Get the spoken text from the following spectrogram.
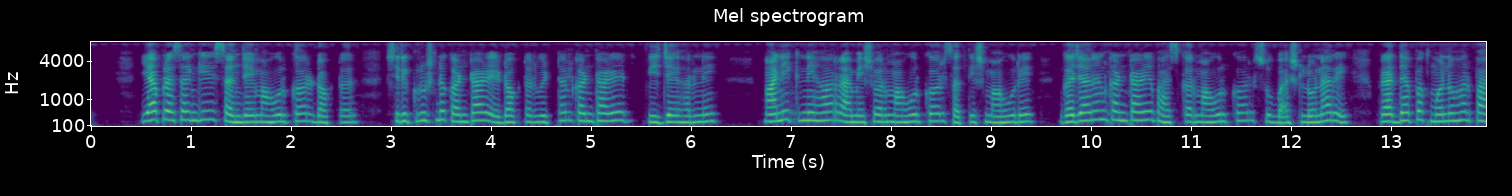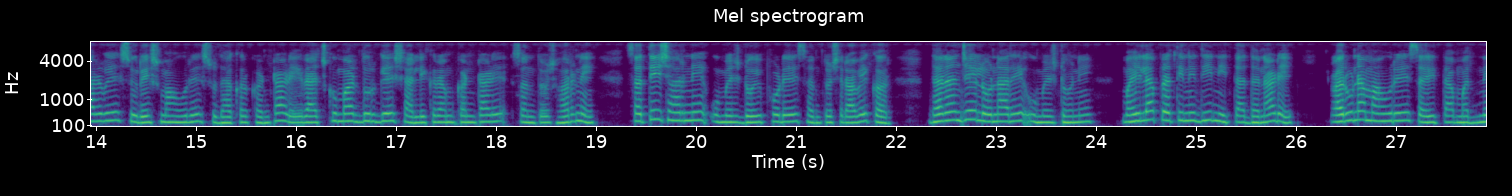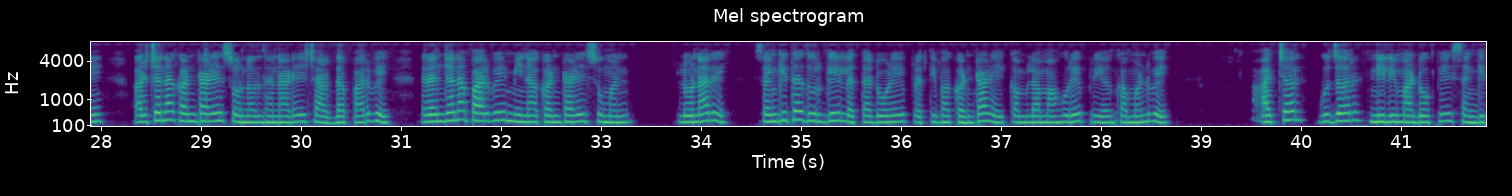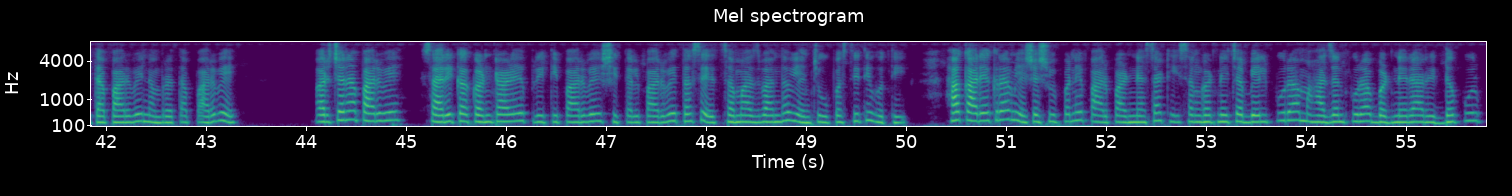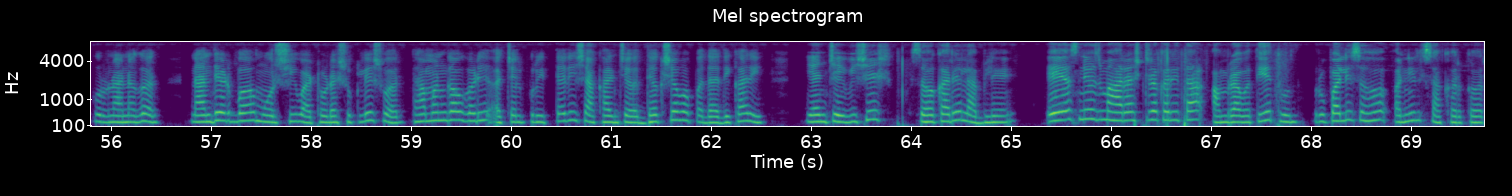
या प्रसंगी संजय माहूरकर डॉक्टर श्रीकृष्ण कंटाळे डॉक्टर विठ्ठल कंटाळे विजय हरणे माणिक नेहर रामेश्वर माहूरकर सतीश माहुरे गजानन कंटाळे भास्कर माहूरकर सुभाष लोणारे प्राध्यापक मनोहर पारवे सुरेश माहुरे सुधाकर कंटाळे राजकुमार दुर्गे शालिकराम कंटाळे संतोष हरणे सतीश हरणे उमेश डोईफोडे संतोष रावेकर धनंजय लोणारे उमेश ढोणे महिला प्रतिनिधी नीता धनाडे अरुणा माहुरे सरिता मदने अर्चना कंटाळे सोनल धनाडे शारदा पारवे रंजना पारवे मीना कंटाळे सुमन लोणारे संगीता दुर्गे लता डोळे प्रतिभा कंटाळे कमला माहुरे प्रियंका मंडवे आचल गुजर निलिमा डोफे संगीता पारवे नम्रता पारवे अर्चना पारवे सारिका कंटाळे प्रीती पारवे शीतल पारवे तसेच समाज बांधव यांची उपस्थिती होती. हा कार्यक्रम यशस्वीपणे पार पाडण्यासाठी संघटनेच्या बेलपुरा महाजनपुरा बडनेरा रिद्धपूर पूर्णानगर नांदेड ब मोर्शी वाठोडा शुक्लेश्वर धामणगाव गडी अचलपूर इत्यादी शाखांचे अध्यक्ष व पदाधिकारी यांचे विशेष सहकार्य लाभले. एएस न्यूज महाराष्ट्रकरिता अमरावती येथून रुपालीसह अनिल साखरकर.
